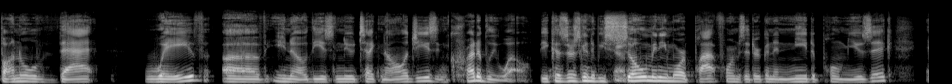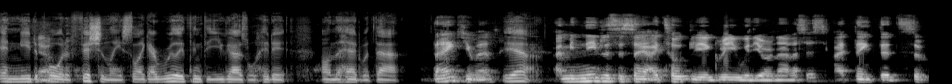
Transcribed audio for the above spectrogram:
funnel that wave of you know these new technologies incredibly well because there's going to be Yeah. so many more platforms that are going to need to pull music and need to Yeah. pull it efficiently so like i really think that you guys will hit it on the head with that Thank you, man. yeah I mean, needless to say, I totally agree with your analysis. I think that so,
